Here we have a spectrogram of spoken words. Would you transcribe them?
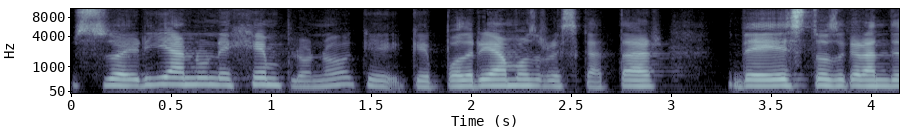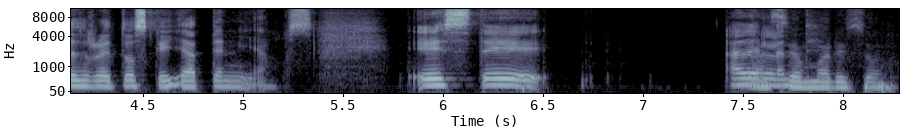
serían un ejemplo, ¿no? Que, que podríamos rescatar de estos grandes retos que ya teníamos. Este, adelante. Gracias, Marisol.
